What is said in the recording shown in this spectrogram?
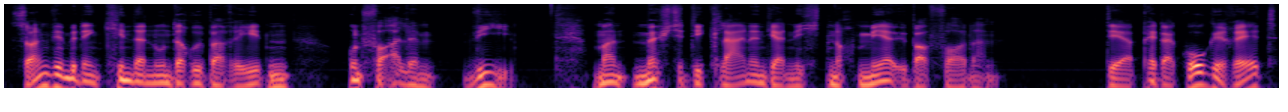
sollen wir mit den Kindern nun darüber reden und vor allem wie? Man möchte die Kleinen ja nicht noch mehr überfordern. Der Pädagoge rät,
